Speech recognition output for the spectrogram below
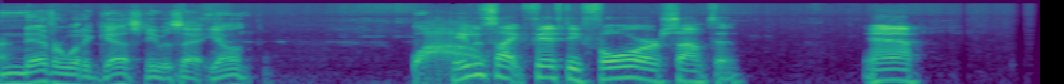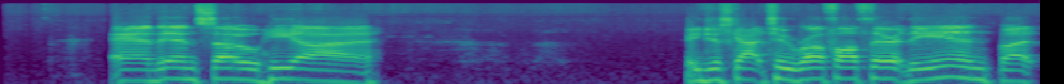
I never would have guessed he was that young. Wow. He was like 54 or something. Yeah. And then so he uh he just got too rough off there at the end, but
